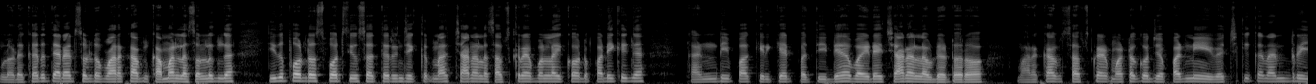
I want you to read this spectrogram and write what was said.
உங்களோட கருத்து என்னன்னு சொல்லிட்டு மறக்காம கமெண்டில் சொல்லுங்கள் இது போன்ற ஸ்போர்ட்ஸ் யூஸாக தெரிஞ்சுக்கணும்னா சேனலை சப்ஸ்கிரைப் லைக் ஒன்று பண்ணிக்கோங்க கண்டிப்பாக கிரிக்கெட் பற்றி day by day channel update வரும். மறக்காம சப்ஸ்கிரைப் மட்டும் கொஞ்சம் பண்ணி வச்சுக்கோங்க. நன்றி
